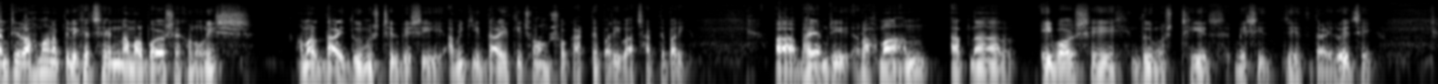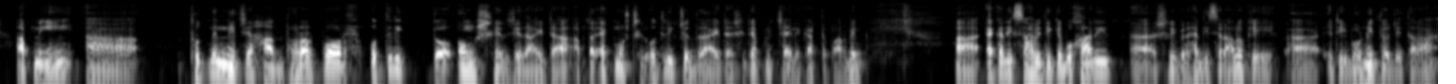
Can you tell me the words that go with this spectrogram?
এম টি রহমান আপনি লিখেছেন, আমার বয়স এখন উনিশ। আমার দাড়ি দুই মুষ্ঠির বেশি। আমি কি দাড়ির কিছু অংশ কাটতে পারি বা ছাড়তে পারি? ভাই, এম টি রহমান, আপনার এই বয়সে দুই মুষ্ঠির বেশি যেহেতু দাড়ি রয়েছে, আপনি থুতনির নিচে হাত ধরার পর অতিরিক্ত অংশের যে দায়টা আপনার এক মুষ্টির অতিরিক্ত যে দাড়িটা সেটি আপনি চাইলে কাটতে পারবেন। একাধিক সাহাবি থেকে আহ, শরীফের হাদিসের আলোকে এটি বর্ণিত যে তারা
